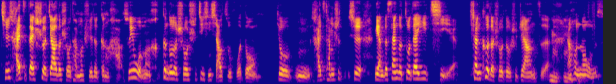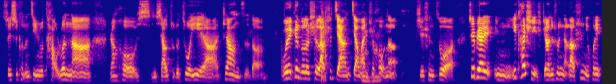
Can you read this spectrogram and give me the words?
其实孩子在社交的时候，他们学得更好，所以我们更多的时候是进行小组活动，就嗯，孩子他们是是两个三个坐在一起，上课的时候都是这样子。然后呢，我们随时可能进入讨论呐、然后小小组的作业啊，这样子的。国内更多的是老师讲，讲完之后呢，学生做。这边嗯，一开始也是这样，就说你老师你会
